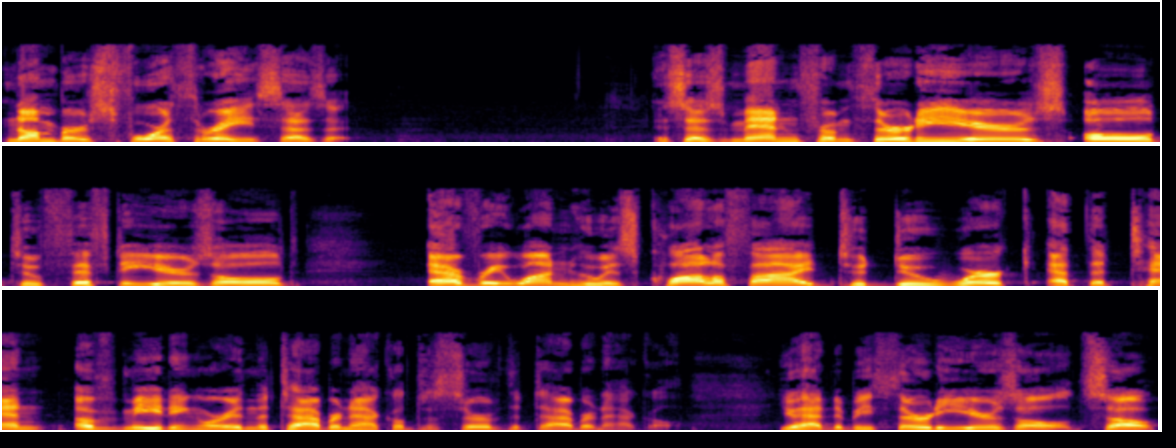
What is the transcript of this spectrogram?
Numbers 4 3 says it. It says, Men from 30 years old to 50 years old everyone who is qualified to do work at the tent of meeting or in the tabernacle to serve the tabernacle. You had to be 30 years old. So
